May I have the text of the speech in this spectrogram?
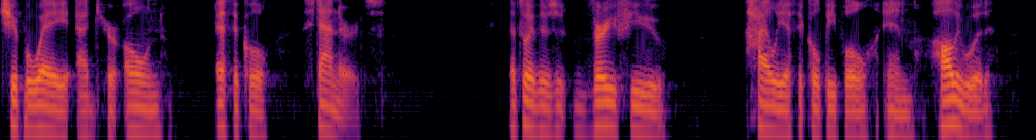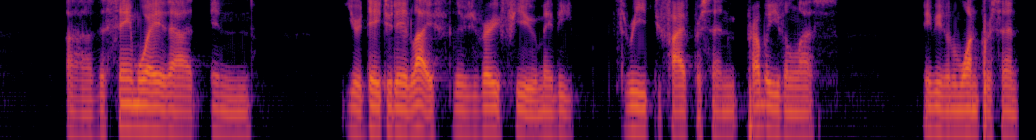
chip away at your own ethical standards. That's why there's very few highly ethical people in Hollywood, uh, the same way that in your day to day life, there's very few, maybe 3 to 5%, probably even less, maybe even 1%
